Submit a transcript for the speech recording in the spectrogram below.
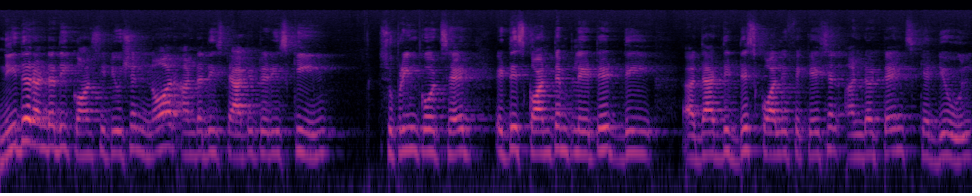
Neither under the constitution nor under the statutory scheme, Supreme Court said it is contemplated the, uh, that the disqualification under 10th schedule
